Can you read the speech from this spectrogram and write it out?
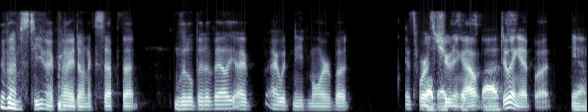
If I'm Steve, I probably don't accept that little bit of value. I I would need more, but it's worth that's shooting out and spots. doing it. But Yeah.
